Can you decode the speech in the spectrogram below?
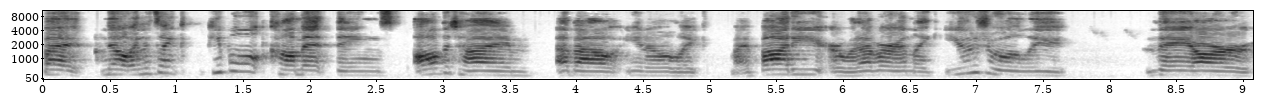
But no, and it's like people comment things all the time about you know like my body or whatever, and like usually they are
